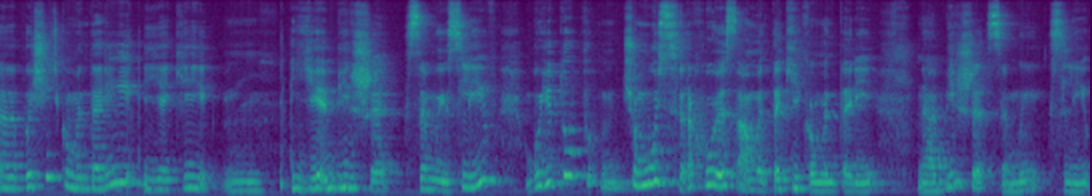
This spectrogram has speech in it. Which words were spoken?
е, пишіть коментарі, які є більше семи слів, бо Ютуб чомусь рахує саме такі коментарі більше семи слів.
